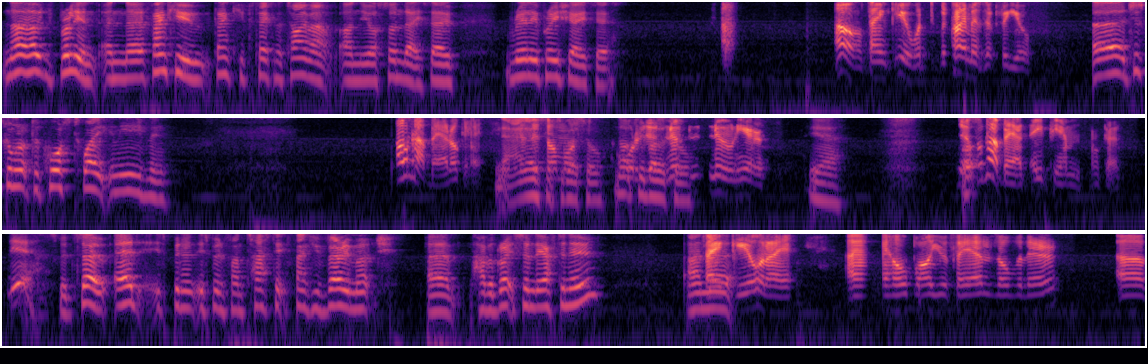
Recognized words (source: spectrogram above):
No, no, it's brilliant, and uh, thank you, thank you for taking the time out on your Sunday. So, really appreciate it. Oh, thank you. What, what time is it for you? Uh, just coming up to quarter to eight in the evening. Oh, not bad. Nah, 'Cause no, it's it's not too bad at all. Not too bad at all. noon here. Yeah. Yeah, Well- so not bad. 8 p.m. Okay. Yeah, it's good. So, Ed, it's been it's been fantastic. Thank you very much. Um, have a great Sunday afternoon. And Thank uh, you, and I, I I hope all your fans over there, uh,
